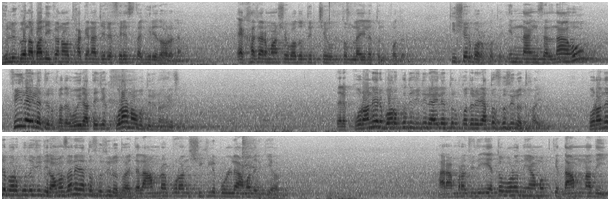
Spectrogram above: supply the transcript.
ধুলিকণা, বালিকণাও থাকে না যেটা ফেরেস্তা ঘিরে ধরে না। এক হাজার মাসে বদতির চেয়ে উত্তম লাইলাতুল কদর। কিসের বরকতে? ইন্নাংজালনাহু ফি লাইলাতুল কদর, ওই রাতে যে কোরআন অবতীর্ণ হয়েছিল। তাহলে কোরআনের বরকতে যদি লাইলাতুল কদরের এত ফজিলত হয়, কোরআনের বরকতে যদি রমজানের এত ফজিলত হয়, তাহলে আমরা কোরআন শিখলে, পড়লে আমাদের কি হবে? আর আমরা যদি এত বড় নিয়ামতকে দাম না দিই,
